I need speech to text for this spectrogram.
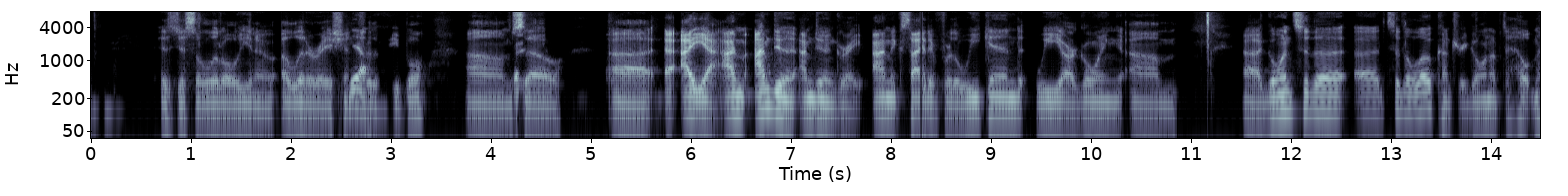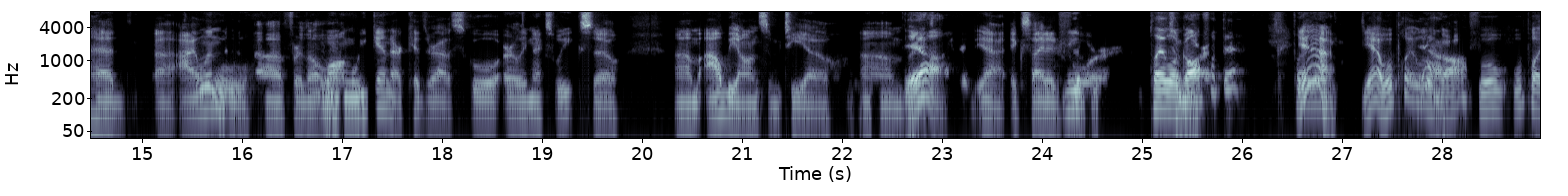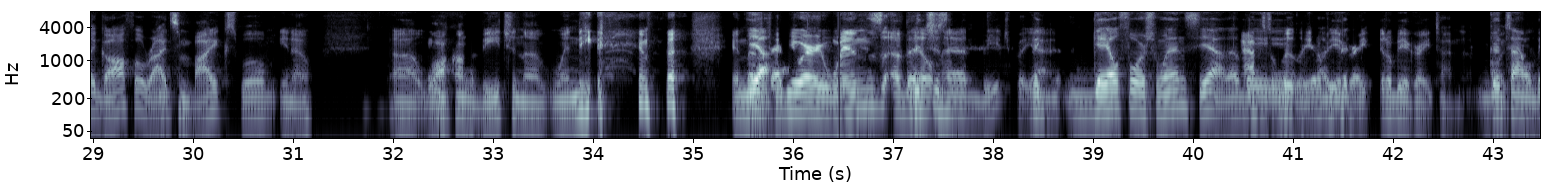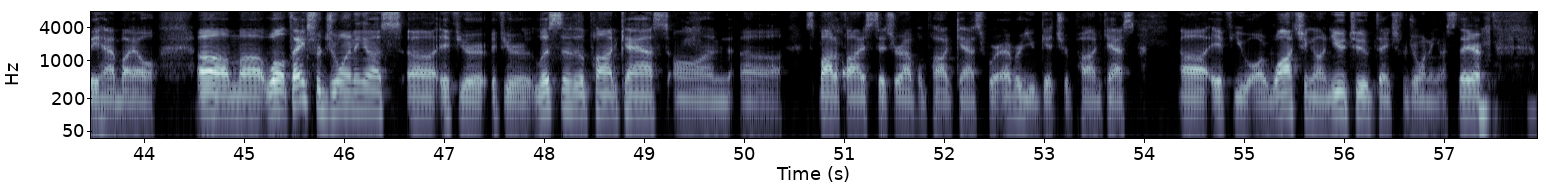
is just a little, you know, alliteration Yeah. for the people. Um, Right. so uh I yeah, I'm I'm doing I'm doing great. I'm excited for the weekend. We are going um uh going to the uh to the low country, going up to Hilton Head uh, Island. Uh, for the Mm. long weekend. Our kids are out of school early next week, so um, I'll be on some to. Um, Yeah. excited- yeah, excited You- for Play a little golf up there. Play yeah, yeah. We'll play a little Yeah. golf. We'll we'll play golf. We'll ride some bikes. We'll you know uh, Hmm. walk on the beach in the windy in the, in the Yeah. February winds of the Hilton Head Beach. But yeah, gale force winds. Yeah, that'll be absolutely, it'll be a great it'll be a great time. though. good Always- time will be had by all. Um, uh, well, thanks for joining us. Uh, if you're if you're listening to the podcast on uh, Spotify, Stitcher, Apple Podcasts, wherever you get your podcasts. Uh, if you are watching on YouTube, thanks for joining us there.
